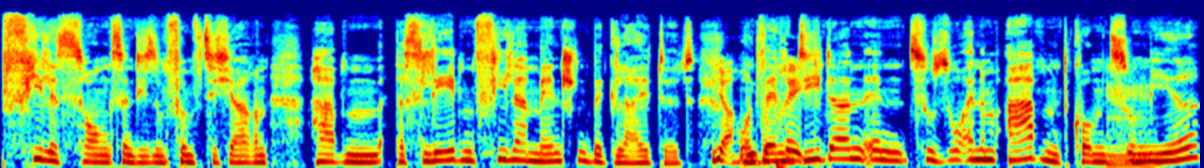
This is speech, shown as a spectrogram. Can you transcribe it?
viele Songs in diesen 50 Jahren haben das Leben vieler Menschen begleitet. Ja, und, und wenn geprägt. die dann in, zu so einem Abend kommen mhm. zu mir,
